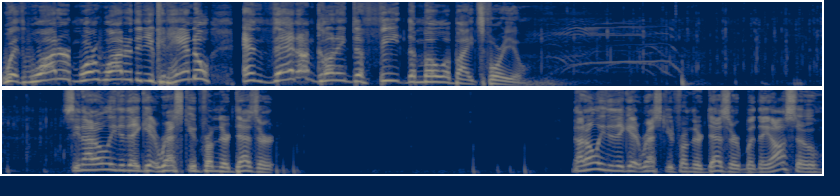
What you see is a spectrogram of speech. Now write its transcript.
with water, more water than you can handle, and then I'm going to defeat the Moabites for you. See, not only did they get rescued from their desert, not only did they get rescued from their desert, but they also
